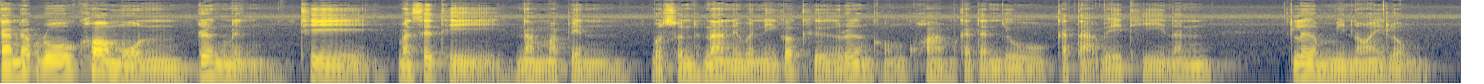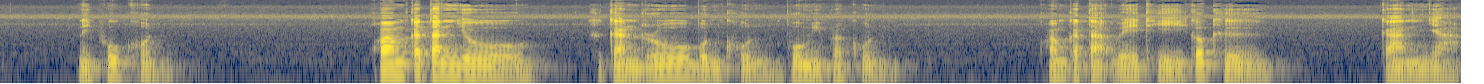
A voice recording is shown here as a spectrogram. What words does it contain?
การรับรู้ข้อมูลเรื่องหนึ่งที่มัสเตีนำมาเป็นบทสนทนาในวันนี้ก็คือเรื่องของความกตัญญูกะตะเวทีนั้น เริ่มมีน้อยลงในผู้คน ความกตัญญูคือการรู้บุญคุณผู้มีพระคุณ ความกะตะเวทีก็คือ การอยาก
